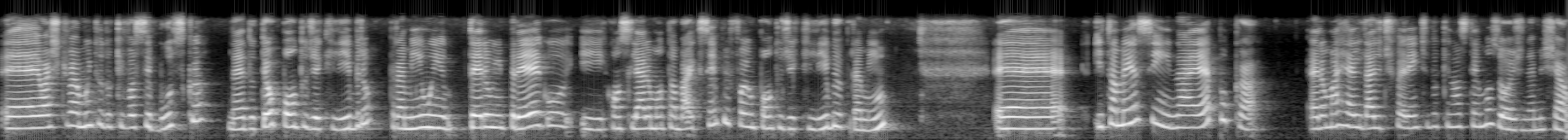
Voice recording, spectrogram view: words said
É, eu acho que vai muito do que você busca, né, do teu ponto de equilíbrio. Para mim, um, ter um emprego e conciliar o mountain bike sempre foi um ponto de equilíbrio para mim. É, e também, assim, na época, era uma realidade diferente do que nós temos hoje, né, Michel?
